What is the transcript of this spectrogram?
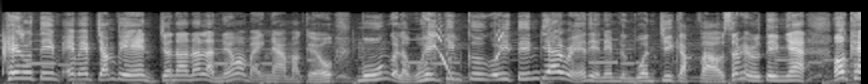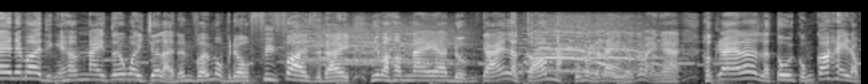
Hero Team FF.vn cho nên đó là nếu mà bạn nào mà, kiểu, muốn, gọi là, quay kim cương uy tín giá rẻ thì anh em đừng quên truy cập vào shop Hero Team nha. Ok, anh em ơi, thì ngày hôm nay tôi đã quay trở lại đến với một video Free Fire rồi đây. Nhưng mà hôm nay à, được cái là có mặt của mình ở đây nữa các bạn à. Thực ra đó là tôi cũng có hay đọc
